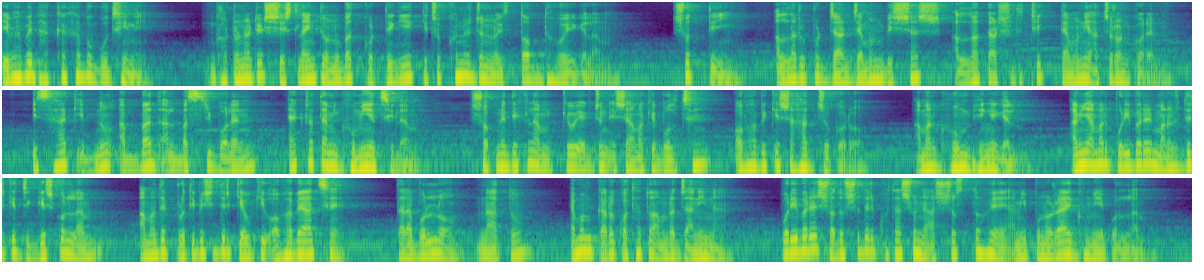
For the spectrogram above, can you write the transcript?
এভাবে ধাক্কা খাব বুঝিনি। ঘটনাটির শেষ লাইনটি অনুবাদ করতে গিয়ে কিছুক্ষণের জন্য স্তব্ধ হয়ে গেলাম। সত্যিই, আল্লাহর উপর যার যেমন বিশ্বাস, আল্লাহ তার সাথে ঠিক তেমনই আচরণ করেন। ইসহাক ইবনু আব্বাদ আল বাসরি বলেন, এক রাতে আমি ঘুমিয়েছিলাম। স্বপ্নে দেখলাম কেউ একজন এসে আমাকে বলছে, অভাবীকে সাহায্য করো। আমার ঘুম ভেঙে গেল। আমি আমার পরিবারের মানুষদেরকে জিজ্ঞেস করলাম, আমাদের প্রতিবেশীদের কেউ কি অভাবে আছে? তারা বলল, না তো। এমন কারও কথা তো আমরা জানি না। পরিবারের সদস্যদের কথা শুনে আশ্বস্ত হয়ে আমি পুনরায় ঘুমিয়ে পড়লাম।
